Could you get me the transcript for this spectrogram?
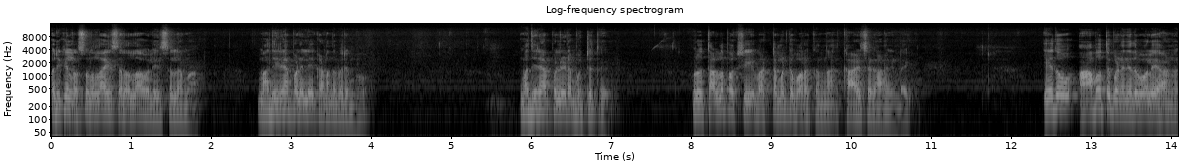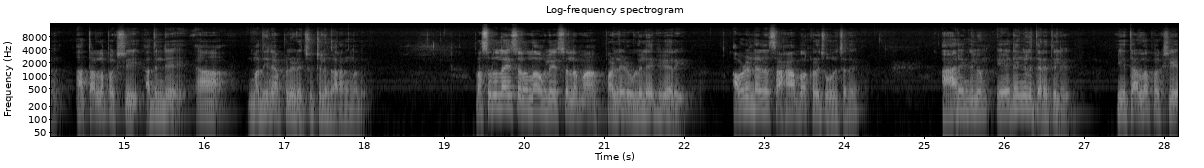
ഒരിക്കൽ റസൂലുള്ളാഹി സ്വല്ലല്ലാഹു അലൈഹി വസല്ലമ മദീനാപ്പള്ളിയിലേക്ക് കടന്നു വരുമ്പോൾ മദീനാപ്പള്ളിയുടെ മുറ്റത്ത് ഒരു തള്ളപ്പക്ഷി വട്ടമിട്ട് പറക്കുന്ന കാഴ്ച കാണുകയുണ്ടായി. ഏതോ ആപത്ത് പിണഞ്ഞതുപോലെയാണ് ആ തള്ളപ്പക്ഷി അതിന്റെ ആ മദീനാപ്പള്ളിയുടെ ചുറ്റിലും കറങ്ങുന്നത്. റസൂലുള്ളാഹി സ്വല്ലല്ലാഹു അലൈഹി വസല്ലമ പള്ളിയുടെ ഉള്ളിലേക്ക് കയറി അവിടെ ഉണ്ടായിരുന്ന സഹാബാക്കൾ ചോദിച്ചത് ആരെങ്കിലും ഏതെങ്കിലും തരത്തിൽ ഈ തള്ളപ്പക്ഷിയെ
